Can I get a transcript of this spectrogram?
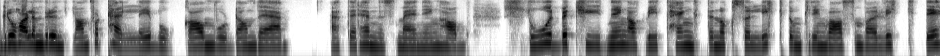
Gro Harlem Brundtland forteller i boka om hvordan det etter hennes mening hadde stor betydning at vi tenkte nokså likt omkring hva som var viktig.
